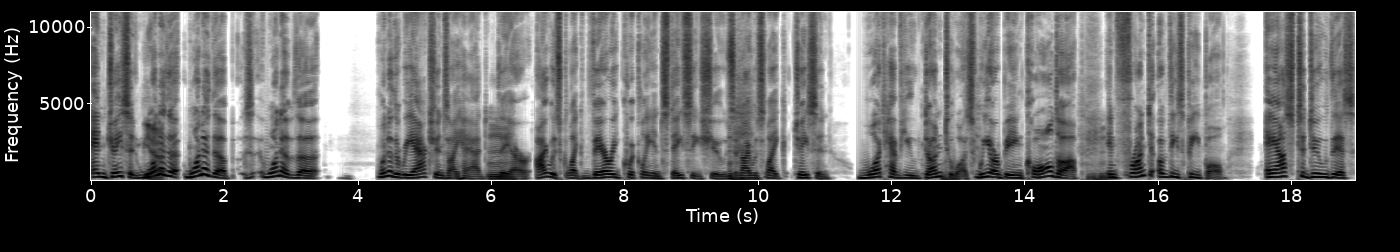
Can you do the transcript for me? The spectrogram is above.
and Jayson, one Yeah. of the one of the one of the one of the reactions I had Mm. there, I was like very quickly in Stacy's shoes, and I was like, Jayson. What have you done to us? We are being called up Mhm. in front of these people, asked to do this,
